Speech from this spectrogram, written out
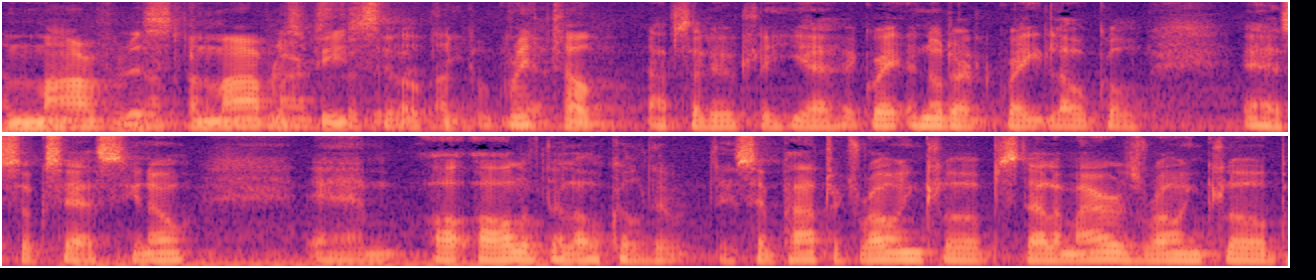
A marvellous, a marvellous piece, a, a, great yeah, club. Absolutely, yeah. A great, another great local uh, success, you know. Um, all, all, of the local, the, the St Patrick's Rowing Club, Stella Maris Rowing Club,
